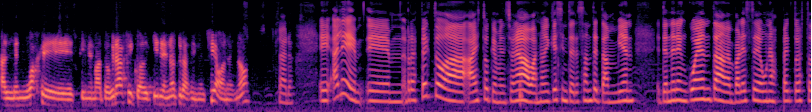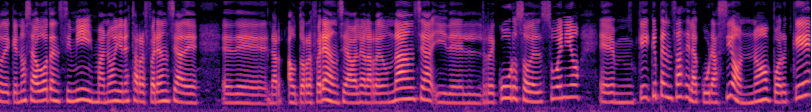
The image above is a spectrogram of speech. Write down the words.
al lenguaje cinematográfico adquieren otras dimensiones, ¿no? Claro. Eh, Ale, em, respecto a, esto que mencionabas, ¿no? Y que es interesante también tener en cuenta, me parece un aspecto esto de que no se agota en sí misma, ¿no? Y en esta referencia de, eh, de la autorreferencia, valga la redundancia, y del recurso del sueño, eh, ¿qué, ¿qué pensás de la curación, ¿no? ¿Por qué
